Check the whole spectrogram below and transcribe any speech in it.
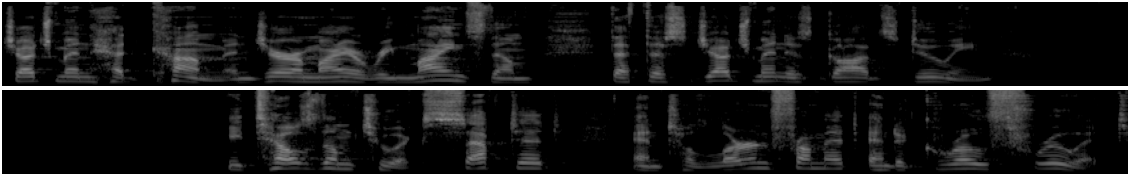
Judgment had come, and Jeremiah reminds them that this judgment is God's doing. He tells them to accept it and to learn from it and to grow through it.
